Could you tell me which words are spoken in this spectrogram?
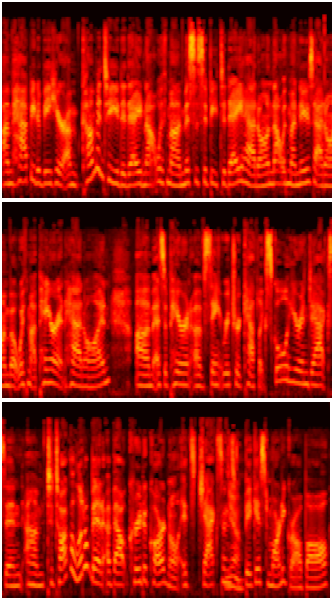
I'm happy to be here. I'm coming to you today, not with my Mississippi Today hat on, not with my news hat on, but with my parent hat on, um, as a parent of St. Richard Catholic School here in Jackson, um, to talk a little bit about Krewe de Cardinal. It's Jackson's Yeah. biggest Mardi Gras ball,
